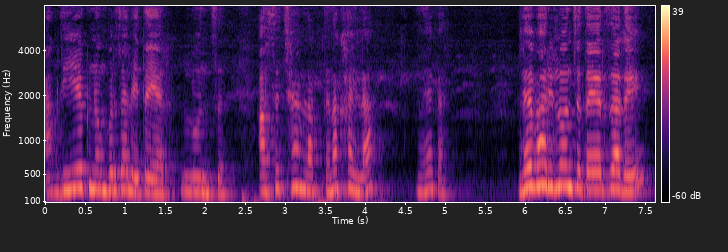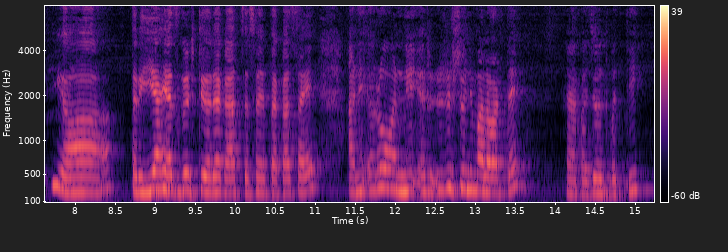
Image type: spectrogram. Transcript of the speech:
अगदी एक नंबर झालं आहे तयार लोणचं. असं छान लागतं ना खायला. हे का लय भारी लोणचं तयार झालं या. तर या ह्याच गोष्टीवर या का आजचा स्वयंपाक असा आहे. आणि रोहननी ऋषूनी मला वाटतंय ह्या का ज्योतबत्ती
